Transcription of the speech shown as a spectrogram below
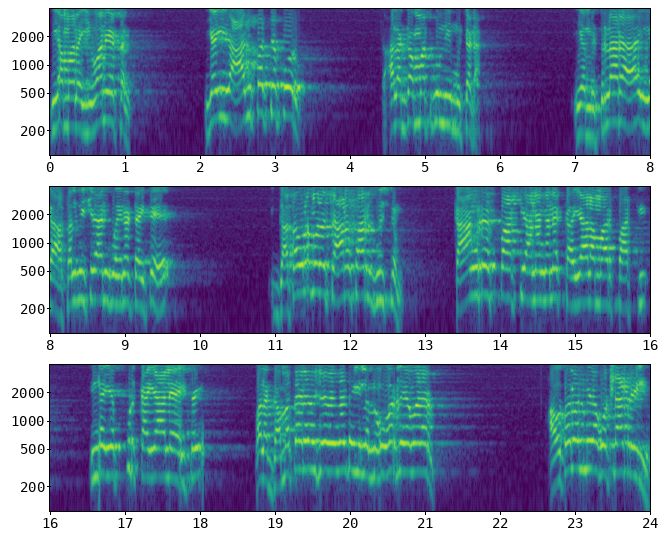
ఇక మన యువనేతలు ఇక ఇది ఆధిపత్య పోరు. చాలా గమ్మత్తుకుంది ఈ ముచ్చట. ఇక మిత్రులారా ఇక అసలు విషయానికి పోయినట్టయితే గతంలో మనం చాలాసార్లు చూసినాం. కాంగ్రెస్ పార్టీ అనగానే కయ్యాలమారి పార్టీ. ఇంకా ఎప్పుడు కయ్యాలే అవుతాయి వాళ్ళ గమ్మతైన విషయం ఏంటంటే వీళ్ళ నోవర్లు ఏమన్నారు అవతలని మీద కొట్లాడరు వీళ్ళు.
